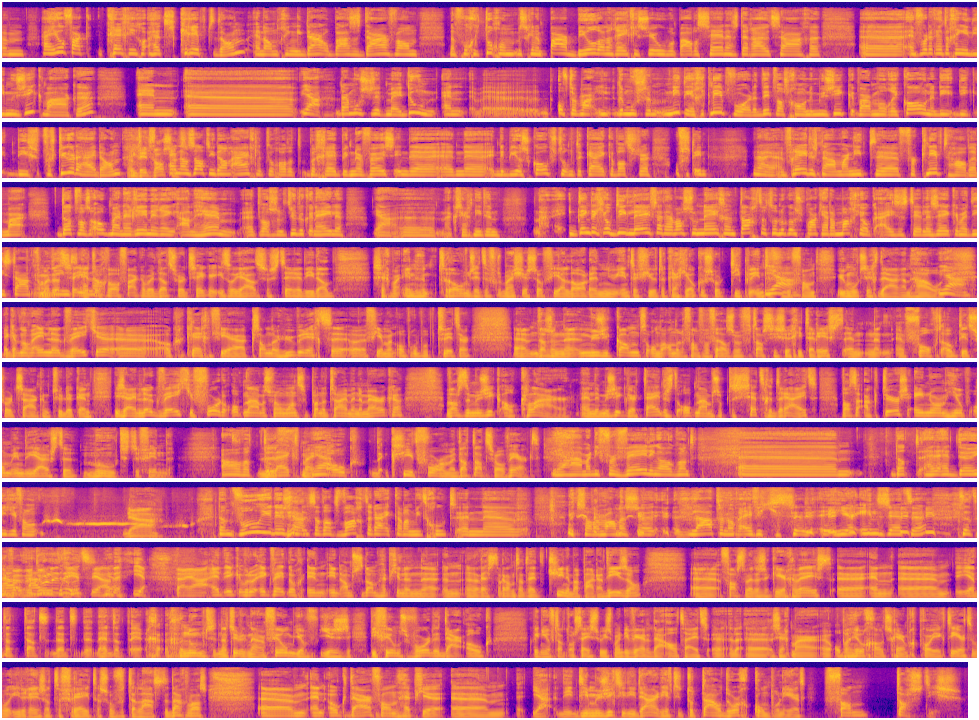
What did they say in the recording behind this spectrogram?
um, hij heel vaak kreeg hij het script dan. En dan ging hij daar op basis daarvan, dan vroeg hij toch een, misschien een paar beelden aan de regisseur, hoe bepaalde scènes eruit zagen. Uh, en voor de rest dan ging je die muziek maken. En uh, ja, daar moesten ze het mee doen. En uh, of er maar, er moest er niet in geknipt worden. Dit was gewoon de muziek waar Morricone, die, die, die verstuurde hij dan. En dit was En dan zat hij dan eigenlijk toch altijd, begreep ik, nerveus in de, in de, in de bioscoopstoel om te kijken wat ze er, of ze het in nou ja, een vredesnaam maar niet uh, verknipt hadden. Maar dat was ook mijn herinnering aan hem. Het was natuurlijk een hele, ja, uh, nou, ik zeg niet een. Nou, ik denk dat je op die leeftijd, hij was toen 89 toen ik hem sprak, ja, dan mag je ook eisen stellen. Zeker met die staat van ja, maar dat zie je toch wel vaker bij dat soort, zeker Italiaanse sterren die dan zeg maar in hun troon zitten. Volgens mij als je Sofia Loren nu interviewt, dan krijg je ook een soort type interview ja. van u moet zich daaraan houden. Ja. Ik heb nog één leuk weetje, uh, ook gekregen via Xander Hubrecht, via mijn oproep op Twitter. dat is een, muzikant, onder andere van Van Velzen, een fantastische gitarist. En en, en, volgt ook dit soort zaken natuurlijk. En die zei: Leuk weetje, voor de opnames van Once Upon a Time in America was de muziek al klaar. En de muziek werd tijdens de opnames op de set gedraaid. Wat de acteurs enorm hielp om in de juiste mood te vinden. Oh, wat tof. Lijkt mij ja. ook, ik zie het voor me, dat dat zo werkt. Ja, maar die verveling ook. Want uh, dat, het, het deuntje van. Ja, dan voel je dus ja. dat, dat wachten daar. Ik kan hem niet goed. En uh, ik zal hem anders uh, later nog eventjes uh, hier inzetten. Dat hou, we bedoelen dit. Ja, ja. Nee, ja. Nou ja, en ik, bedoel, ik weet nog, in, in Amsterdam heb je een, een, een restaurant dat heet Cinema Paradiso. vast wel eens een keer geweest. en ehm, ja, dat, dat, dat, dat, dat genoemd natuurlijk naar een film. Je, je, die films worden daar ook, ik weet niet of dat nog steeds zo is, maar die werden daar altijd zeg maar, op een heel groot scherm geprojecteerd. Terwijl iedereen zat te vreten alsof het de laatste dag was. Um, en ook daarvan heb je um, ja, die, die muziek die hij daar, die heeft hij totaal doorgecomponeerd. Fantastisch.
